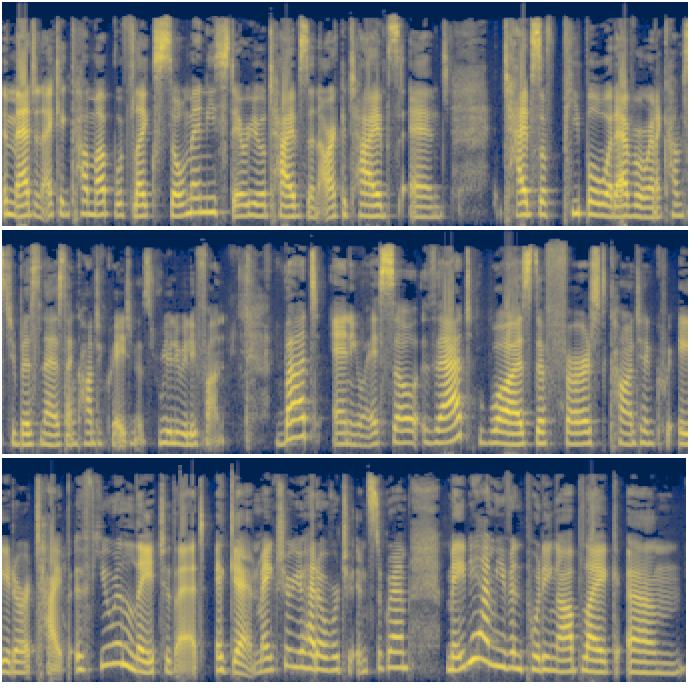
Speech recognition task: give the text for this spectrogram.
imagine I can come up with like so many stereotypes and archetypes and types of people, whatever, when it comes to business and content creation. It's really, really fun. But anyway, so that was the first content creator type. If you relate to that, again, make sure you head over to Instagram. Maybe I'm even putting up like um,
